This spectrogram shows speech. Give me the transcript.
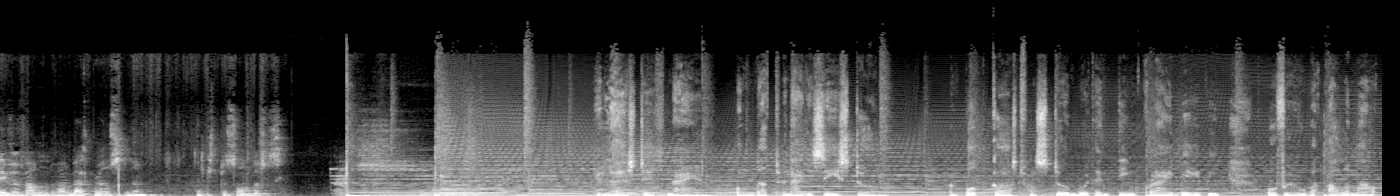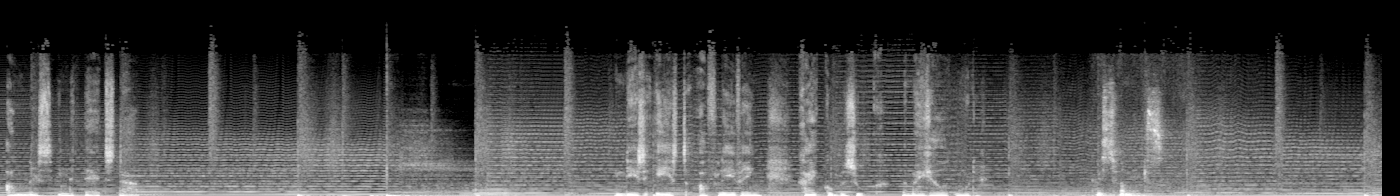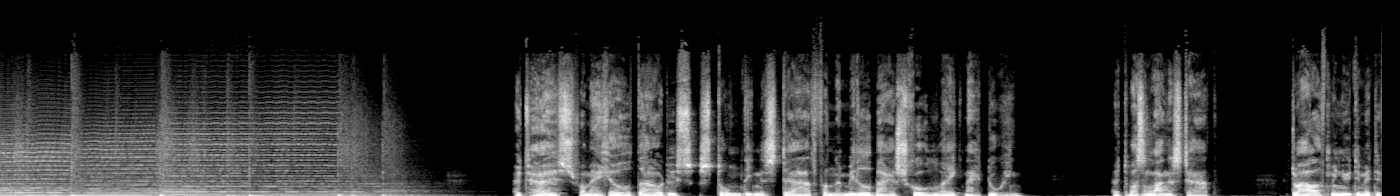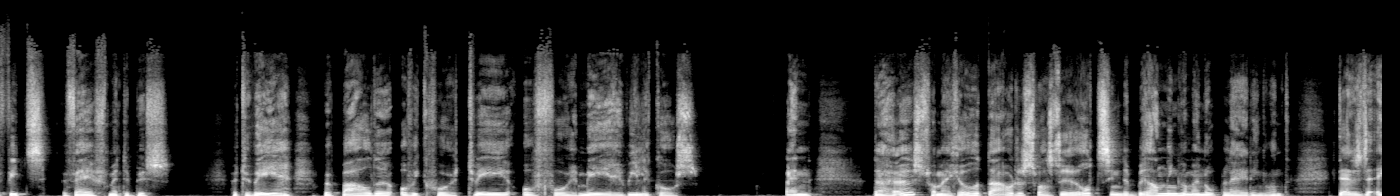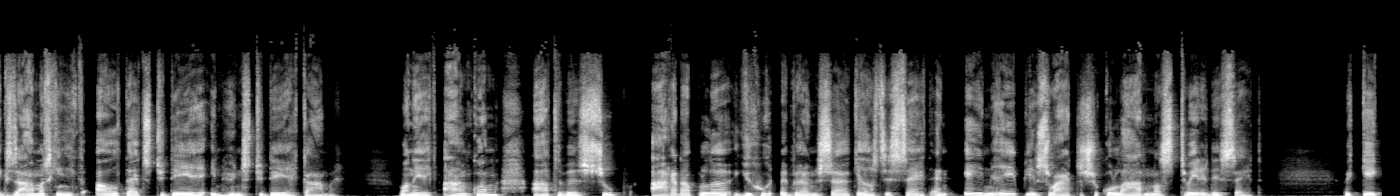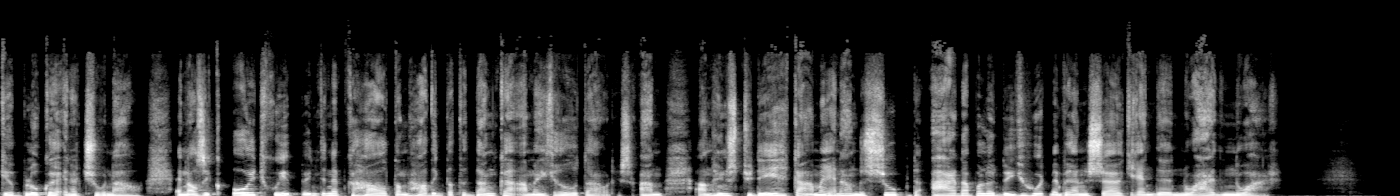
leven van, van werkmensen. Hè. Niks bijzonders. Je luistert naar Omdat we naar de zee stomen. Een podcast van Stoomboot en Team Crybaby over hoe we allemaal anders in de tijd staan. In deze eerste aflevering ga ik op bezoek bij mijn grootmoeder. Ik wist van niks. Het huis van mijn grootouders stond in de straat van de middelbare school waar ik naartoe ging. Het was een lange straat. Twaalf minuten met de fiets, vijf met de bus. Het weer bepaalde of ik voor twee of voor meer wielen koos. En dat huis van mijn grootouders was de rots in de branding van mijn opleiding, want tijdens de examens ging ik altijd studeren in hun studeerkamer. Wanneer ik aankwam, aten we soep, aardappelen, yoghurt met bruine suiker als dessert en één reepje zwarte chocolade als tweede dessert. We keken blokken en het journaal. En als ik ooit goede punten heb gehaald, dan had ik dat te danken aan mijn grootouders. Aan, aan hun studeerkamer en aan de soep, de aardappelen, de yoghurt met bruine suiker en de noir de noir.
